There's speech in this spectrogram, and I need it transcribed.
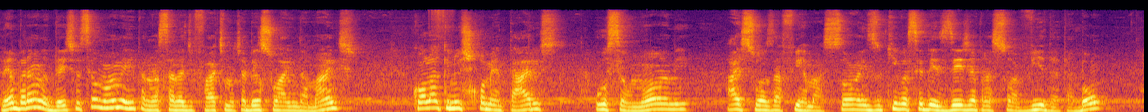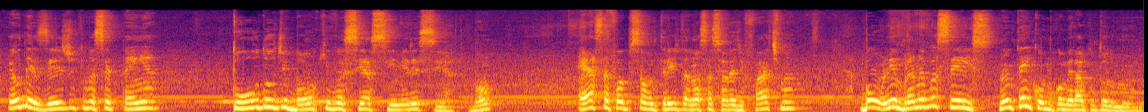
Lembrando, deixe o seu nome aí para Nossa Senhora de Fátima te abençoar ainda mais. Coloque nos comentários o seu nome, as suas afirmações, o que você deseja para a sua vida, tá bom? Eu desejo que você tenha tudo de bom que você assim merecer, tá bom? Essa foi a opção 3 da Nossa Senhora de Fátima. Bom, lembrando a vocês, não tem como combinar com todo mundo.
